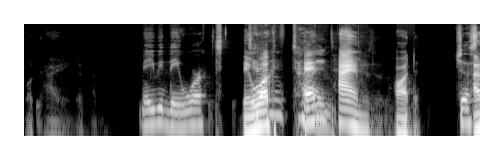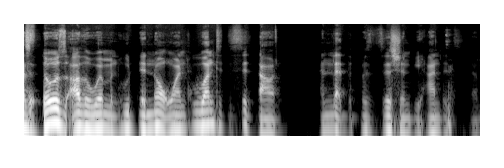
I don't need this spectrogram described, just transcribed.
were carrying with them. Maybe they worked. They 10 worked 10 times times as hard just as to- those other women who did not want, who wanted to sit down and let the position be handed to them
